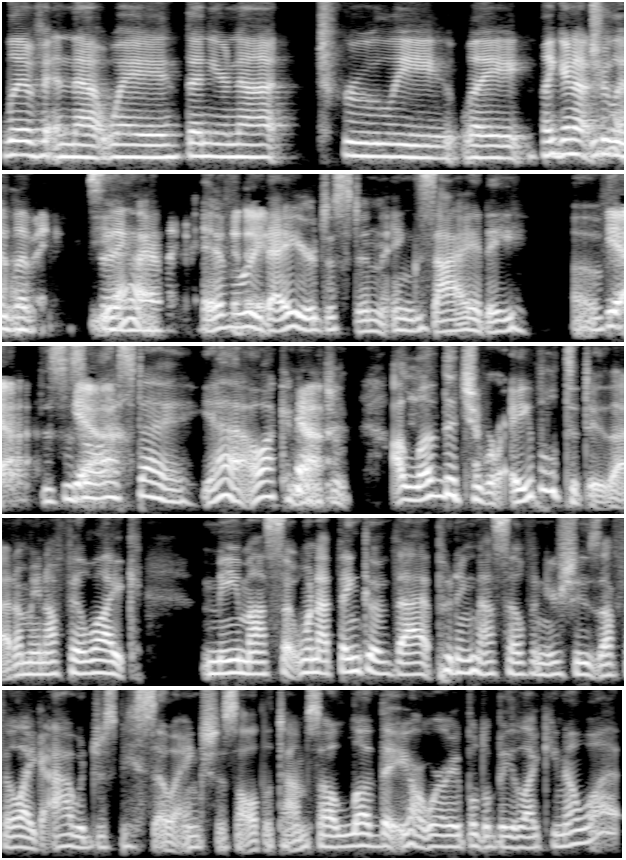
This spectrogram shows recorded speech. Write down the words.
live in that way, then you're not truly like like you're not truly Yeah. living Yeah. like, Every day you're just in anxiety of Yeah. this is the last day. Yeah. Oh, I can Yeah. imagine. I love that you were able to do that. I mean, I feel like me, myself, when I think of that, putting myself in your shoes, I feel like I would just be so anxious all the time. So I love that y'all were able to be like, you know what?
